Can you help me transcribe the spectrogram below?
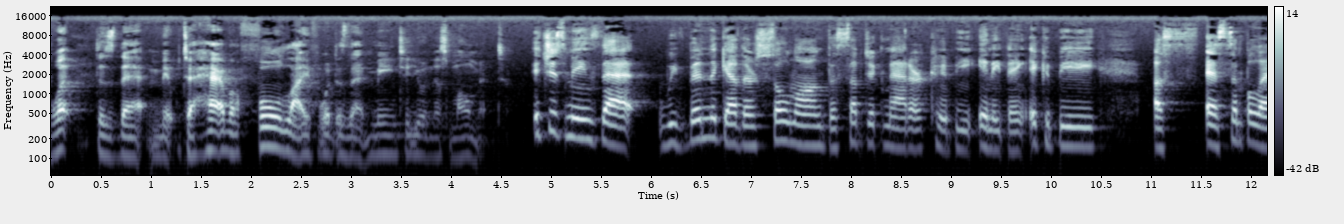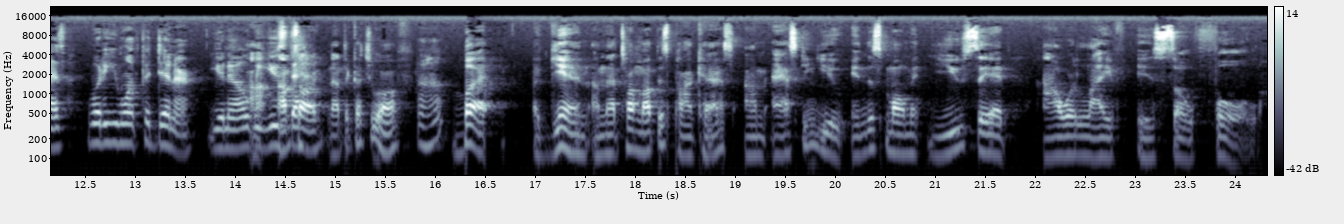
What does that mean? To have a full life, what does that mean to you in this moment? It just means that we've been together so long, the subject matter could be anything. It could be a, as simple as, what do you want for dinner? You know, we I, used I'm to. sorry, not to cut you off, Uh-huh. but again, I'm not talking about this podcast. I'm asking you in this moment. You said our life is so full.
